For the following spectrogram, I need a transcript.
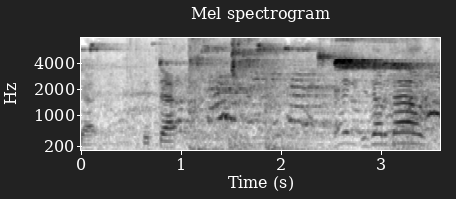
that. Get that. He's out of bounds.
